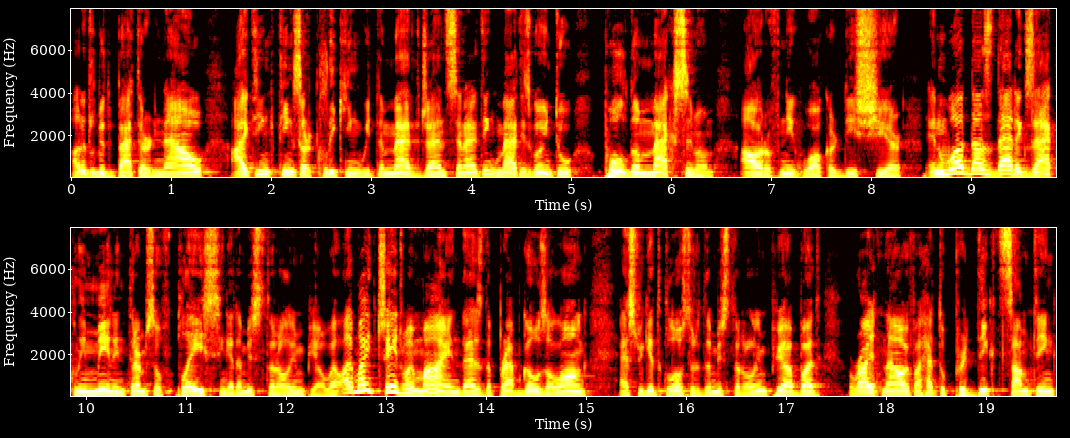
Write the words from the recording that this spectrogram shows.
a little bit better now. I think things are clicking with Matt Jansen I think Matt is going to pull the maximum out of Nick Walker this year. And what does that exactly mean in terms of placing at a Mr. Olympia? Well, I might change my mind as the prep goes along, as we get closer to the Mr. Olympia, but right now, if I had to predict something,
